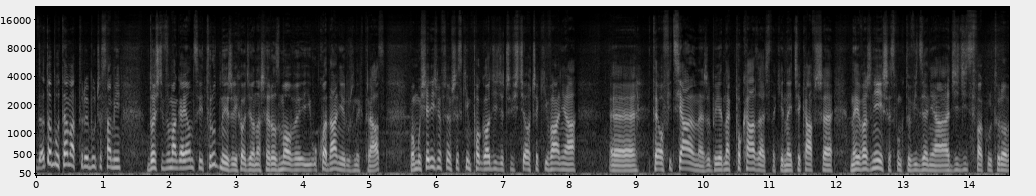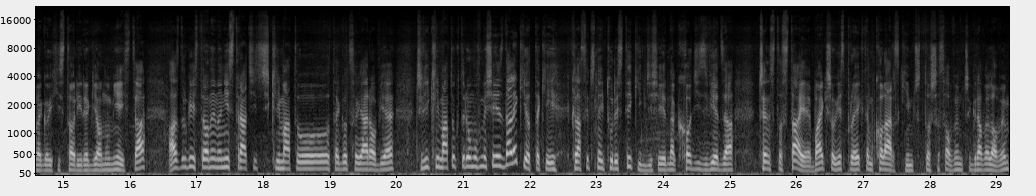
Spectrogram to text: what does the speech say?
no to był temat, który był czasami dość wymagający i trudny, jeżeli chodzi o nasze rozmowy i układanie różnych tras, bo musieliśmy w tym wszystkim pogodzić oczywiście oczekiwania te oficjalne, żeby jednak pokazać takie najciekawsze, najważniejsze z punktu widzenia dziedzictwa kulturowego i historii regionu miejsca, a z drugiej strony no nie stracić klimatu tego, co ja robię, czyli klimatu, który umówmy się jest daleki od takiej klasycznej turystyki, gdzie się jednak chodzi, zwiedza, często staje. Bike Show jest projektem kolarskim, czy to szosowym, czy gravelowym,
